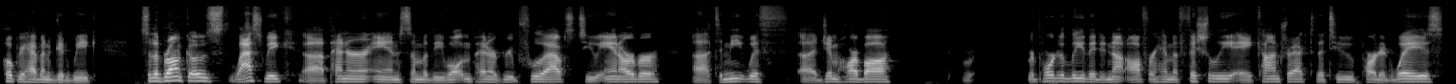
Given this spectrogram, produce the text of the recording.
Hope you're having a good week. So the Broncos last week, uh, Penner and some of the Walton Penner group flew out to Ann Arbor uh, to meet with uh, Jim Harbaugh. Reportedly, they did not offer him officially a contract. The two parted ways.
